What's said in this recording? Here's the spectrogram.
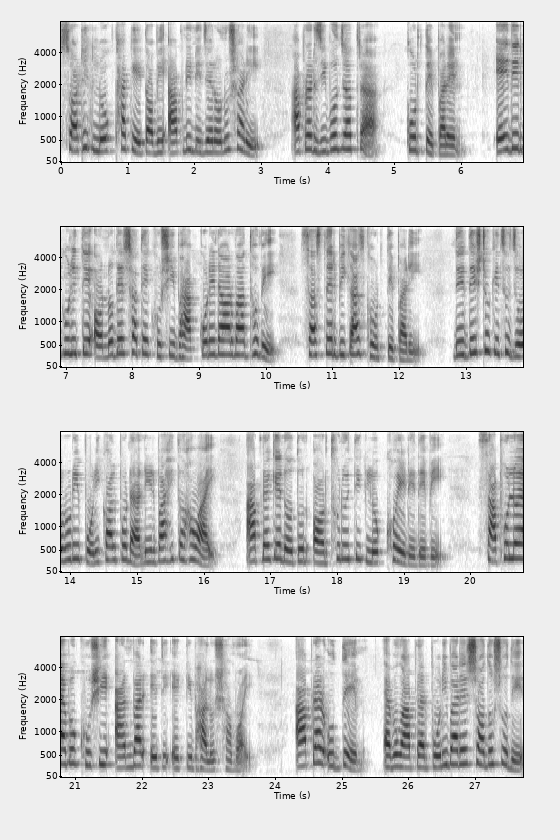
সঠিক লোক থাকে, তবে আপনি নিজের অনুসারে আপনার জীবনযাত্রা করতে পারেন। এই দিনগুলিতে অন্যদের সাথে খুশি ভাগ করে নেওয়ার মাধ্যমে স্বাস্থ্যের বিকাশ ঘটতে পারে। নির্দিষ্ট কিছু জরুরি পরিকল্পনা নির্বাহিত হওয়ায় আপনাকে নতুন অর্থনৈতিক লক্ষ্য এনে দেবে। সাফল্য এবং খুশি আনবার এটি একটি ভালো সময়। আপনার উদ্যম এবং আপনার পরিবারের সদস্যদের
